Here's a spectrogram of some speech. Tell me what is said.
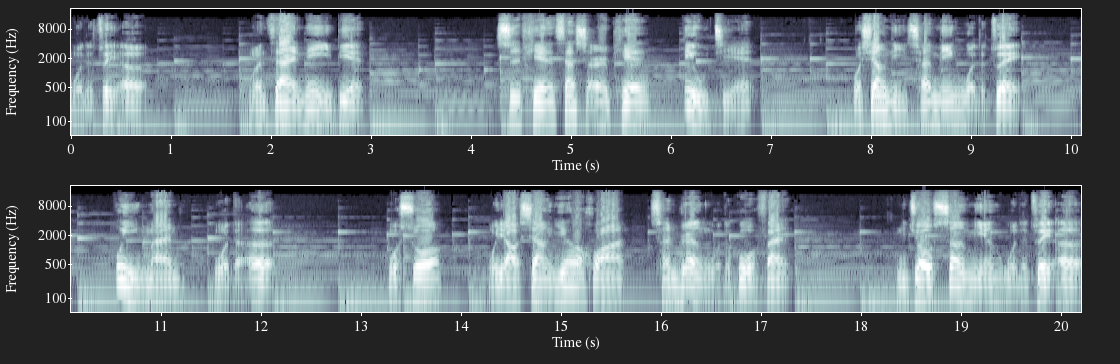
我的罪恶。我们再念一遍，《诗篇》三十二篇第五节：我向你陈明我的罪，不隐瞒我的恶。我说：“我要向耶和华承认我的过犯，你就赦免我的罪恶。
